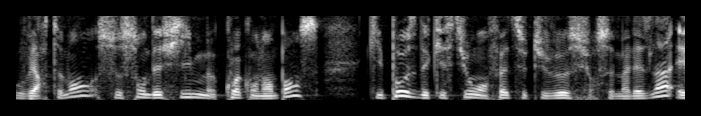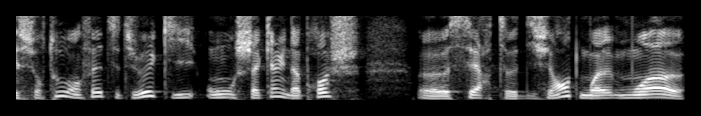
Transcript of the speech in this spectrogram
ouvertement, ce sont des films, quoi qu'on en pense, qui posent des questions en fait, si tu veux, sur ce malaise-là, et surtout en fait, si tu veux, qui ont chacun une approche euh, certes différente. Moi, moi. euh,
